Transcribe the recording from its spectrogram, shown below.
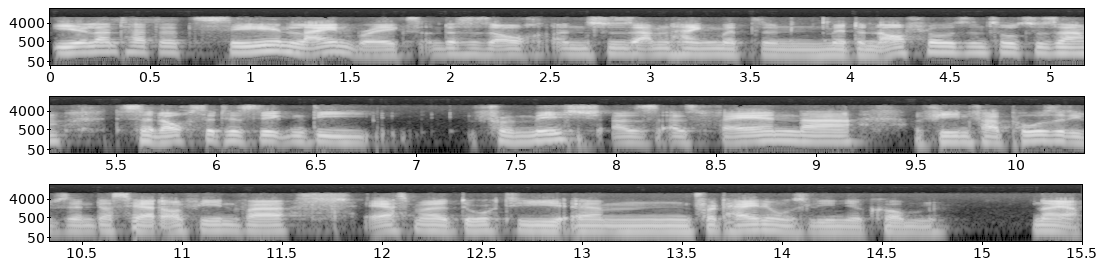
Irland hatte zehn Line Breaks und das ist auch ein Zusammenhang mit den, mit den Offloads und so zusammen. Das sind auch Statistiken, die für mich als, als Fan da auf jeden Fall positiv sind, dass sie halt auf jeden Fall erstmal durch die ähm, Verteidigungslinie kommen. Naja,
